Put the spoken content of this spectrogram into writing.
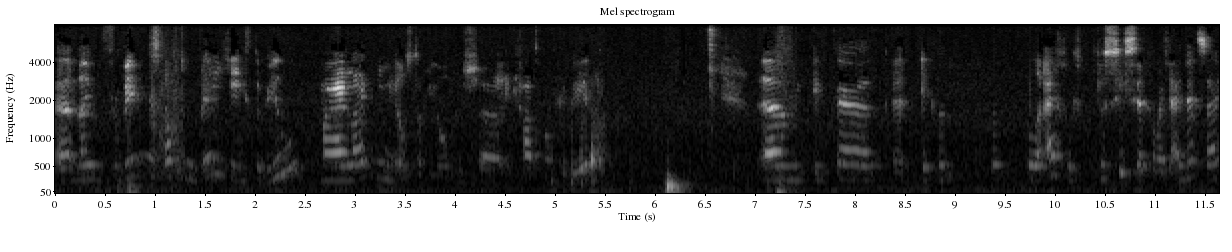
Eh, mijn verbinding is af en toe een beetje instabiel, maar hij lijkt nu heel stabiel. Dus eh, ik ga het gewoon proberen. Ehm, ik, eh, ik wil- wilde eigenlijk precies zeggen wat jij net zei.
